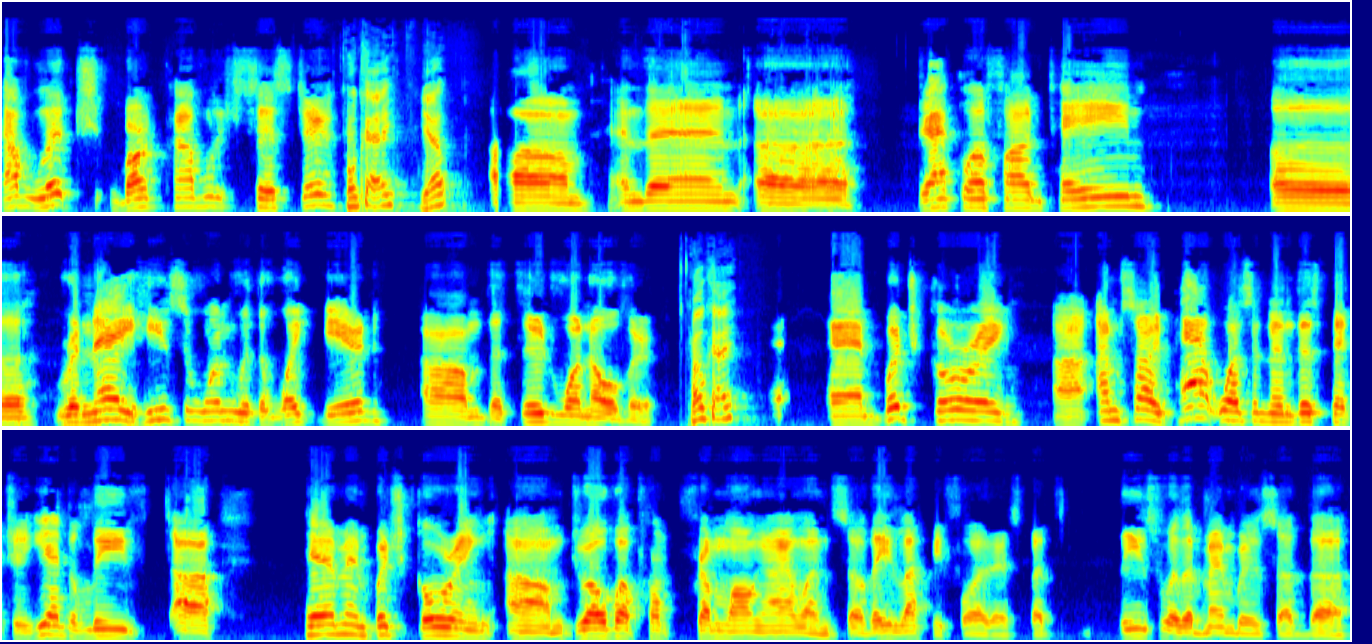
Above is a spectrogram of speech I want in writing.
Pavelich, Mark Pavelich's sister. okay, yep, Um, and then uh, Jack LaFontaine, uh, Renee, he's the one with the white beard, um, the third one over. okay, And Butch Goring, uh, I'm sorry, Pat wasn't in this picture. He had to leave. Uh, him and Butch Goring um, drove up from, from Long Island, so they left before this. But these were the members of the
